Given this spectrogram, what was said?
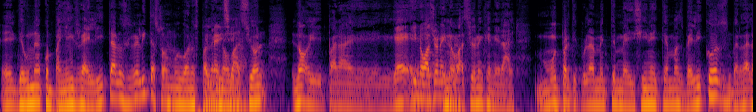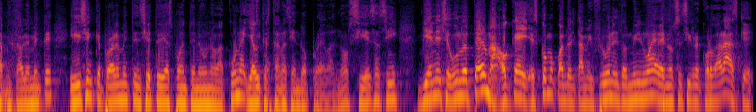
eh, de una compañía israelita. Los israelitas son muy buenos para la innovación, no, y para eh, innovación, en, innovación en general, muy particularmente en medicina y temas bélicos, ¿verdad? Lamentablemente, y dicen que probablemente en siete días puedan tener una vacuna y ahorita están haciendo pruebas, ¿no? Si es así, viene el segundo tema, ok, es como cuando el Tamiflu en el 2009, no sé si recordarás que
